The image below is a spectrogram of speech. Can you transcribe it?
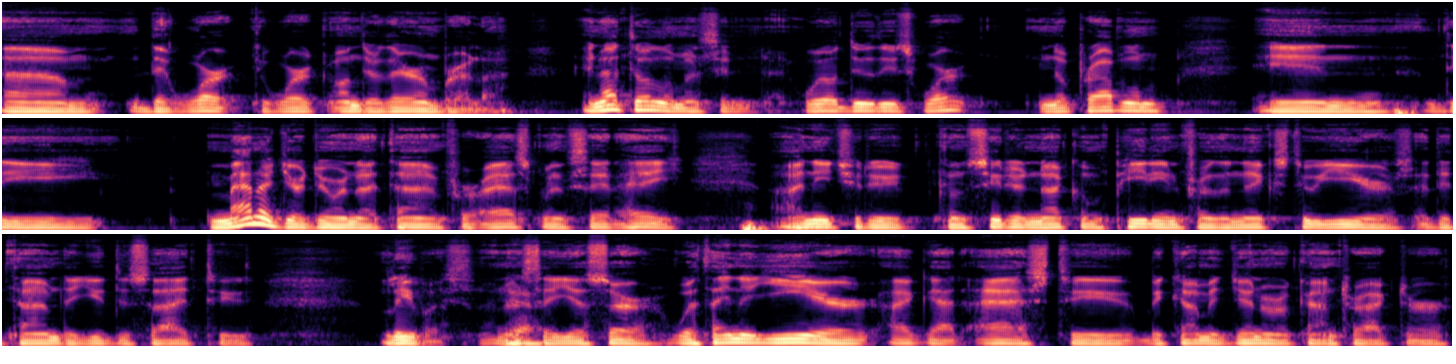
um, the work to work under their umbrella. And I told them, I said, we'll do this work, no problem. And the manager during that time for Asplundh said, "Hey, I need you to consider not competing for the next two years at the time that you decide to leave us." And I said, "Yes, sir." Within a year, I got asked to become a general contractor,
